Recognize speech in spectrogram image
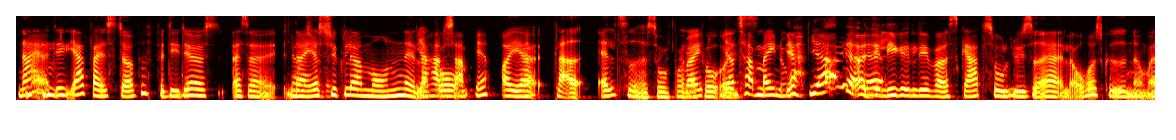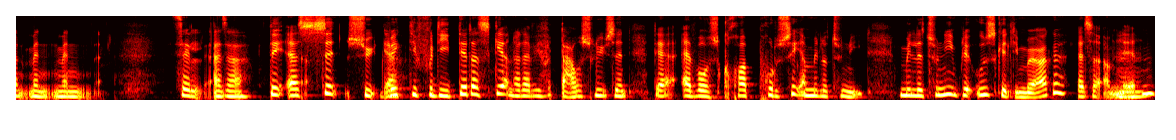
nej, og det, jeg er faktisk stoppet, fordi det er jo, altså, når også jeg cykler om morgenen eller Jeg har går, det samme, ja. og jeg Ja. plejede altid at have solbriller Right. på. og Jeg tager dem af nu. Ja, ja, ja, og ja. det er ligegyldigt, hvor skarpt sollyset er, eller overskydende, men, men selv, altså, Det er sindssygt Ja. vigtigt, fordi det, der sker, når der vi får dagslys ind, det er, at vores krop producerer melatonin. Melatonin bliver udskilt i mørke, altså om natten, mm.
